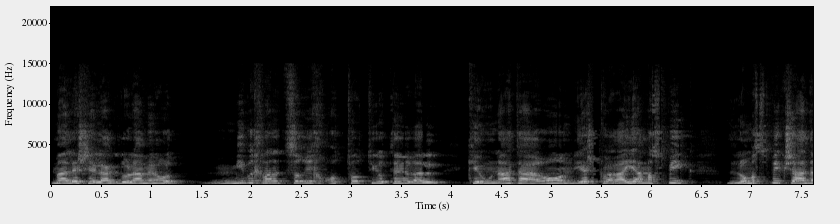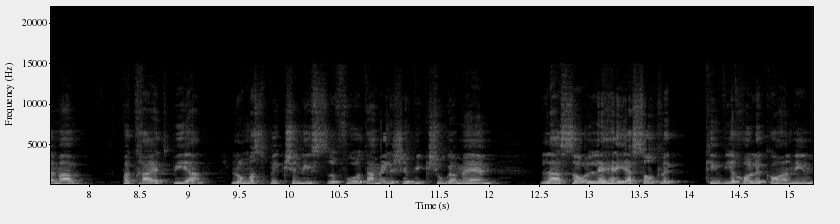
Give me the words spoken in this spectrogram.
מעלה שאלה גדולה מאוד. מי בכלל צריך אותות יותר על כהונת אהרון? יש כבר, היה מספיק. זה לא מספיק שהאדמה פתחה את פיה, לא מספיק שנשרפו אותם אלה שביקשו גם הם לעשות, להיעשות כביכול לכהנים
